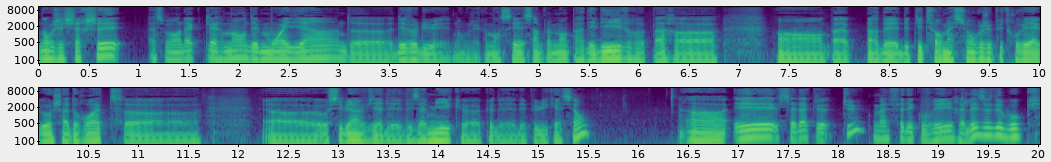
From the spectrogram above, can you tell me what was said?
donc j'ai cherché à ce moment-là clairement des moyens de d'évoluer. Donc j'ai commencé simplement par des livres, par euh, en, par, par des, des petites formations que j'ai pu trouver à gauche, à droite. euh, aussi bien via des, amis que, des publications. Euh, et c'est là que tu m'as fait découvrir les audiobooks,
